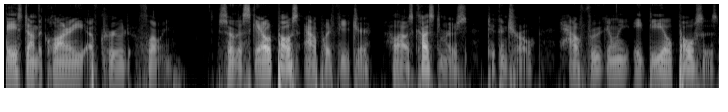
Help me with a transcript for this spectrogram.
based on the quantity of crude flowing. So the scaled pulse output feature allows customers to control how frequently a DO pulses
